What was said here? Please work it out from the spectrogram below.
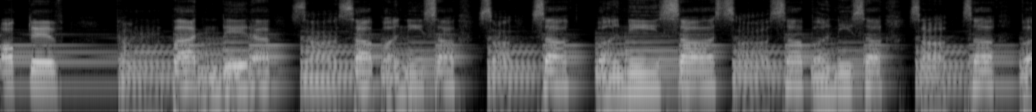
octave, dum pa da sa sa pa sa sa sa pa sa sa sa pa sa sa sa pa.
